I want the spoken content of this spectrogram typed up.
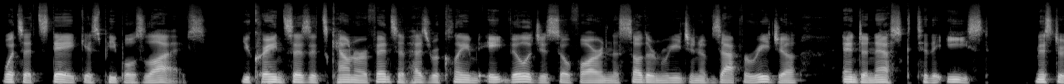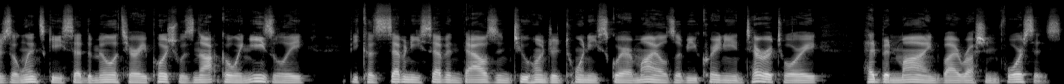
What's at stake is people's lives. Ukraine says its counteroffensive has reclaimed eight villages so far in the southern region of Zaporizhia and Donetsk to the east. Mr. Zelensky said the military push was not going easily because 77,220 square miles of Ukrainian territory had been mined by Russian forces.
